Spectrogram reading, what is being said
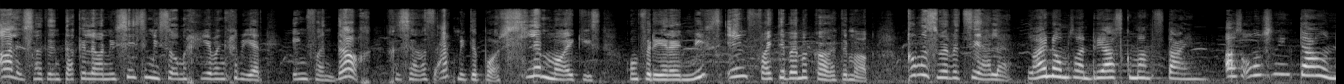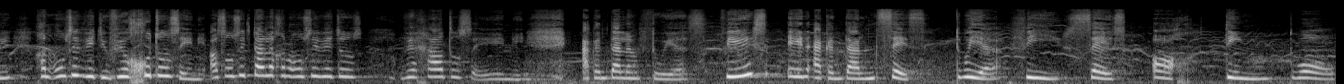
alles wat in Takelani Sesimi se omgewing gebeur en vandag gesels ek met 'n paar slim maatjies om vir julle nuus en feite bymekaar te maak. Kom ons hoor wat sê hulle. My naam is Andreas Komanstein. As ons nie tel nie, gaan ons nie weet hoeveel goed ons het nie. As ons nie tel gaan ons nie weet ons hoeveel geld ons het nie. Ek kan tel in twees. 4 en ek kan tel in 6. 2 4 6 8 10 12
